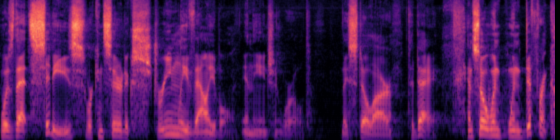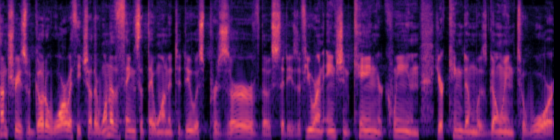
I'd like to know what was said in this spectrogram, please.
was that cities were considered extremely valuable in the ancient world. They still are today. And so, when, when different countries would go to war with each other, one of the things that they wanted to do was preserve those cities. If you were an ancient king or queen and your kingdom was going to war,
